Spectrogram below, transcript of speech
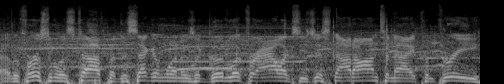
Uh, the first one was tough, but the second one was a good look for Alex. He's just not on tonight from three.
